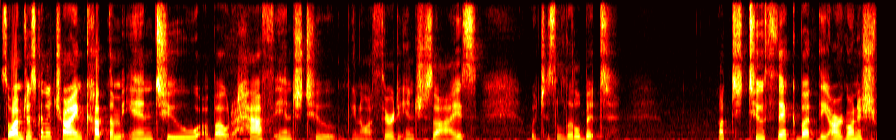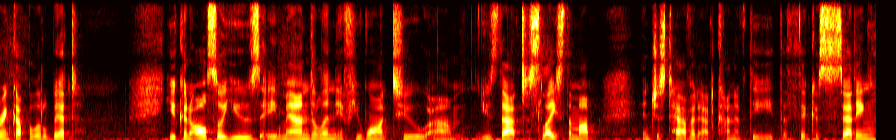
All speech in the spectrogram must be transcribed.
So I'm just going to try and cut them into about a half inch to, you know, a third inch size, which is a little bit, not too thick, but they are going to shrink up a little bit. You can also use a mandolin if you want to um, use that to slice them up and just have it at kind of the, the thickest setting.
